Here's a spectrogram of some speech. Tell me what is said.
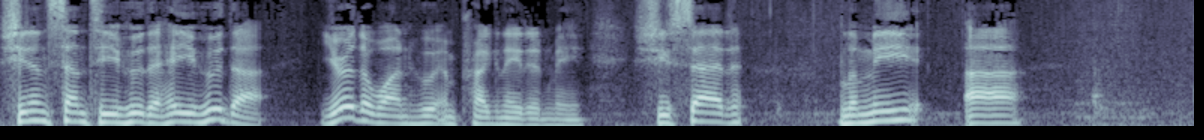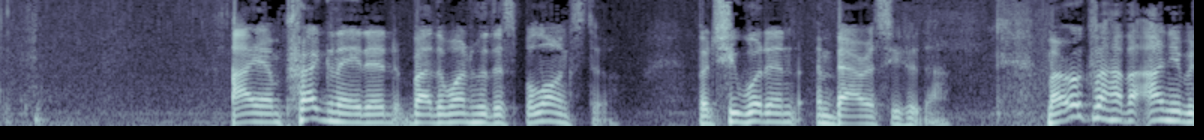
she didn't send to Yehuda, hey Yehuda, you're the one who impregnated me. She said, Lemi, uh, I am impregnated by the one who this belongs to. But she wouldn't embarrass Yehuda. Mar Ukva have anya le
